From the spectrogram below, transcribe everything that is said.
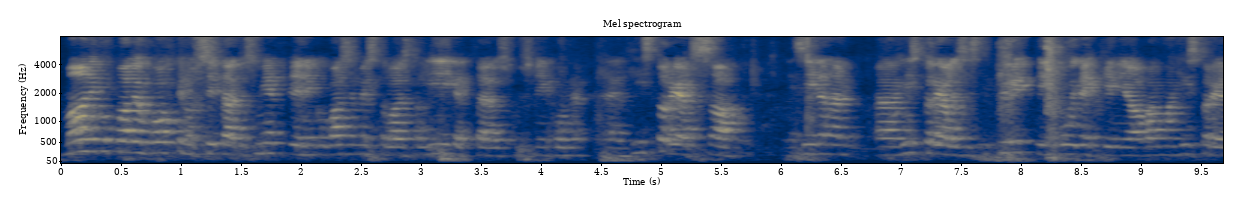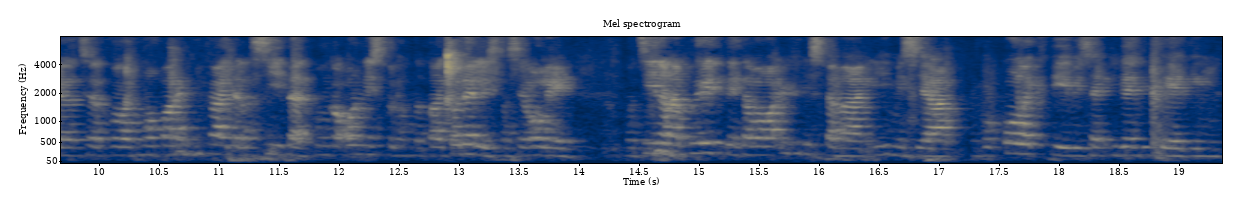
mä oon niin paljon pohtinut sitä, että jos miettii niin vasemmistolaista liikettä joskus niin kuin, äh, historiassa, niin siinähän äh, historiallisesti pyrittiin kuitenkin, ja varmaan historialliset voivat mua paremmin väitellä siitä, että kuinka onnistunutta tai todellista se oli, mutta siinähän pyrittiin tavallaan yhdistämään ihmisiä niin kollektiivisen identiteetin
